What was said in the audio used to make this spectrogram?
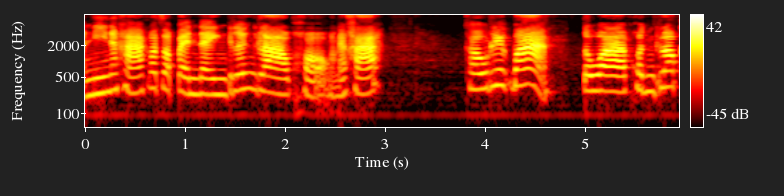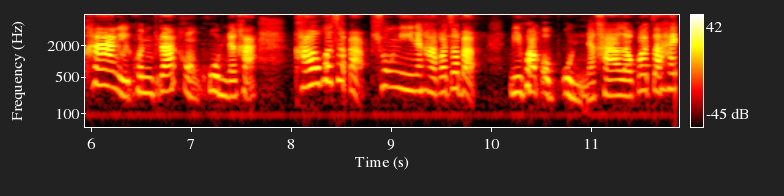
อันนี้นะคะก็จะเป็นในเรื่องราวของนะคะเขาเรียกว่าตัวคนรอบข้างหรือคนรักของคุณนะคะเขาก็จะแบบช่วงนี้นะคะ ก็จะแบบ มีความอบอุ่นนะคะแล้วก็จะให้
